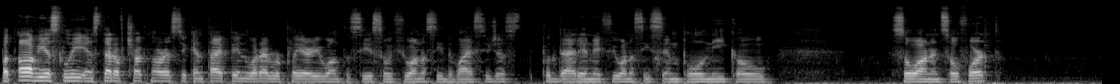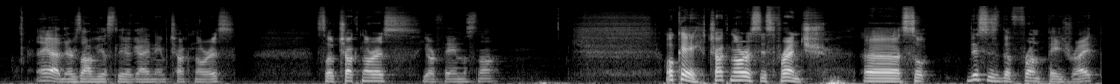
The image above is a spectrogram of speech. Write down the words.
But obviously, instead of Chuck Norris, you can type in whatever player you want to see. So if you want to see dev1ce, you just put that in. If you want to see s1mple, NiKo, so on and so forth. Yeah, there's obviously a guy named Chuck Norris. So Chuck Norris, you're famous now. Okay, Chuck Norris is French. Uh, so this is the front page, right?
